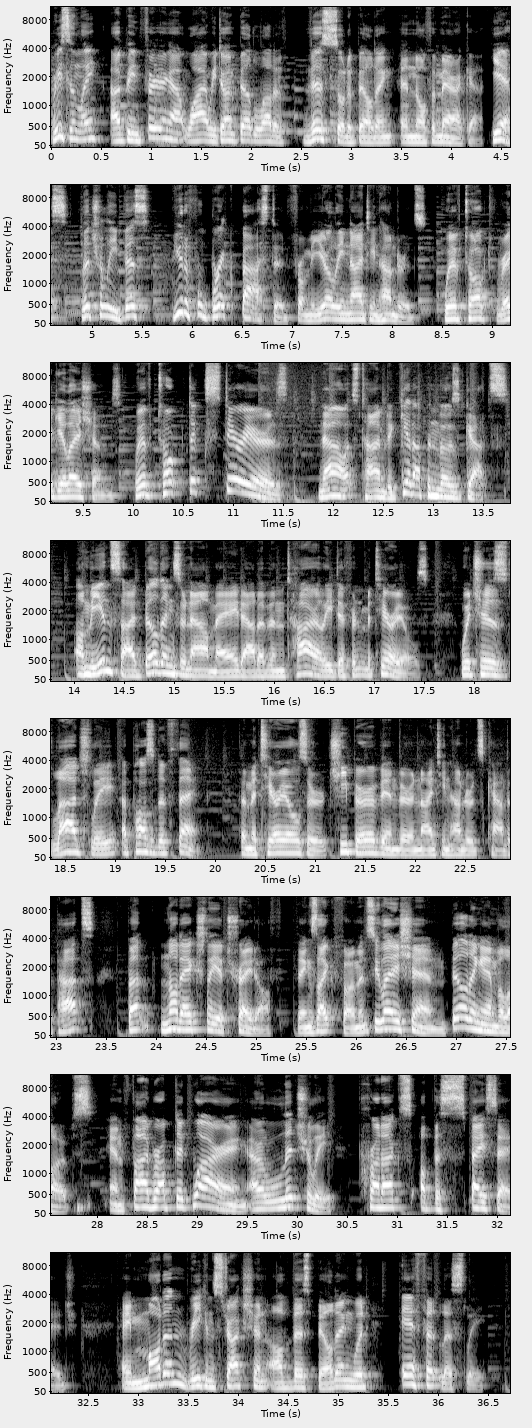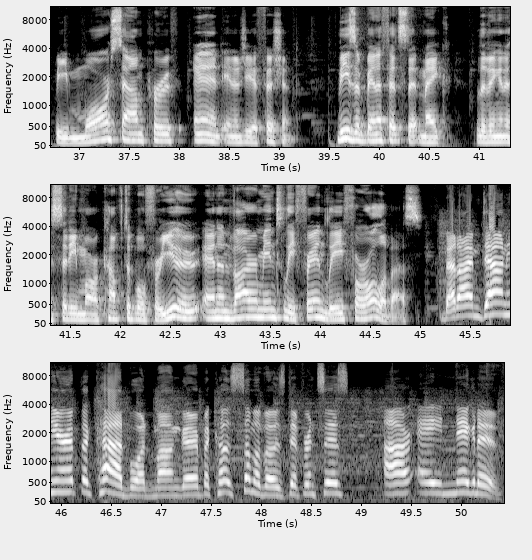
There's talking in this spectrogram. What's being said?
Recently, I've been figuring out why we don't build a lot of this sort of building in North America. Yes, literally this beautiful brick bastard from the early 1900s. We've talked regulations. We've talked exteriors. Now it's time to get up in those guts. On the inside, buildings are now made out of entirely different materials, which is largely a positive thing. The materials are cheaper than their 1900s counterparts, but not actually a trade-off. Things like foam insulation, building envelopes, and fiber optic wiring are literally products of the space age. A modern reconstruction of this building would effortlessly be more soundproof and energy efficient. These are benefits that make living in a city more comfortable for you and environmentally friendly for all of us. But I'm down here at the cardboard monger because some of those differences are a negative.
